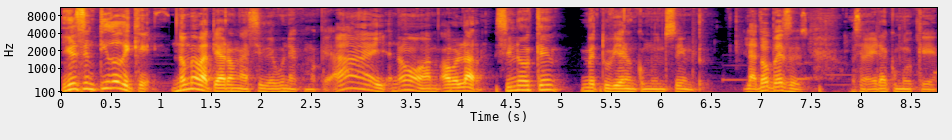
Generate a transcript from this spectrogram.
En el sentido de que no me batearon así de una, como que, ay, no, a, volar. Sino que me tuvieron como un simp. Las dos veces. O sea, era como que,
